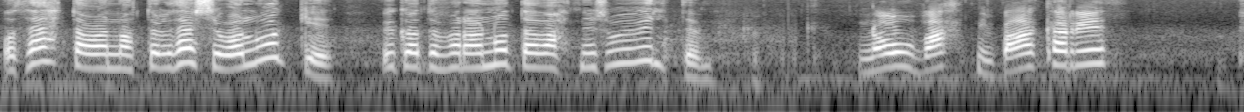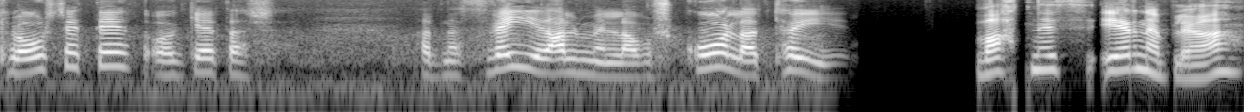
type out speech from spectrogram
Og þetta var náttúrulega þessu var lokið. Við gáttum fara að nota vatni eins og við vildum. Nóg vatn í bakarið, klósettið og geta þarna þvegið almenna og skóla tauið. Vatnið er nefnilega,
